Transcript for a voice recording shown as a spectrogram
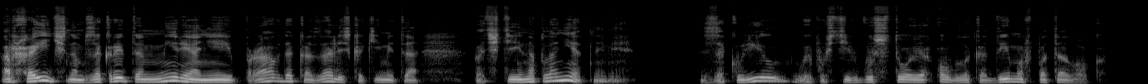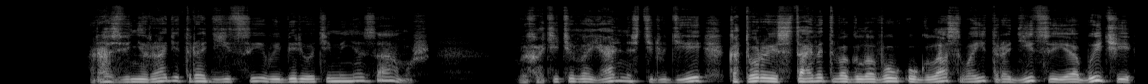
архаичном закрытом мире они и правда казались какими-то почти инопланетными. Закурил, выпустив густое облако дыма в потолок. «Разве не ради традиции вы берете меня замуж? Вы хотите лояльности людей, которые ставят во главу угла свои традиции и обычаи,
